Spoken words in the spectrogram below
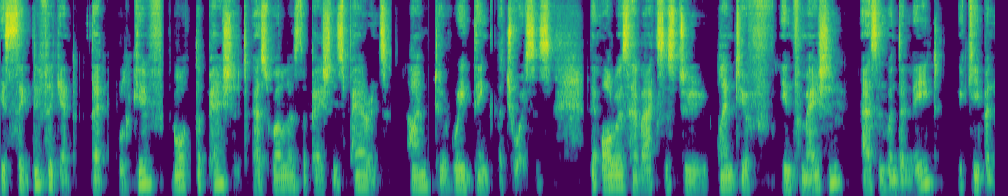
is significant that will give both the patient as well as the patient's parents time to rethink the choices. They always have access to plenty of information as and when they need. We keep an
